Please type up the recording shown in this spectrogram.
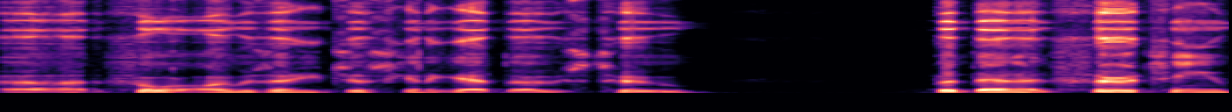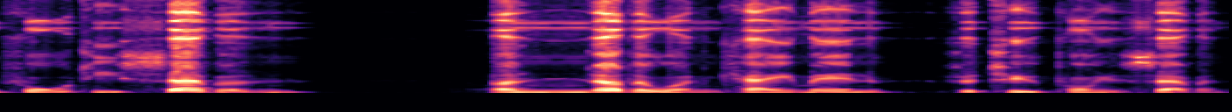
Uh, thought I was only just going to get those two. But then at 1347, another one came in for 2.7.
